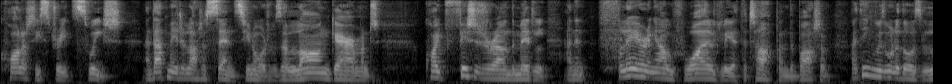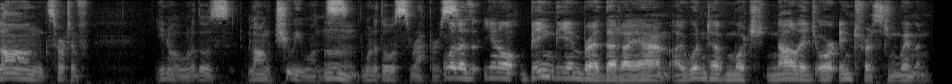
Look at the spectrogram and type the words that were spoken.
Quality Street suite, and that made a lot of sense. You know, it was a long garment, quite fitted around the middle, and then flaring out wildly at the top and the bottom. I think it was one of those long, sort of, you know, one of those long, chewy ones. Mm. One of those wrappers. Well, as you know, being the inbred that I am, I wouldn't have much knowledge or interest in women.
